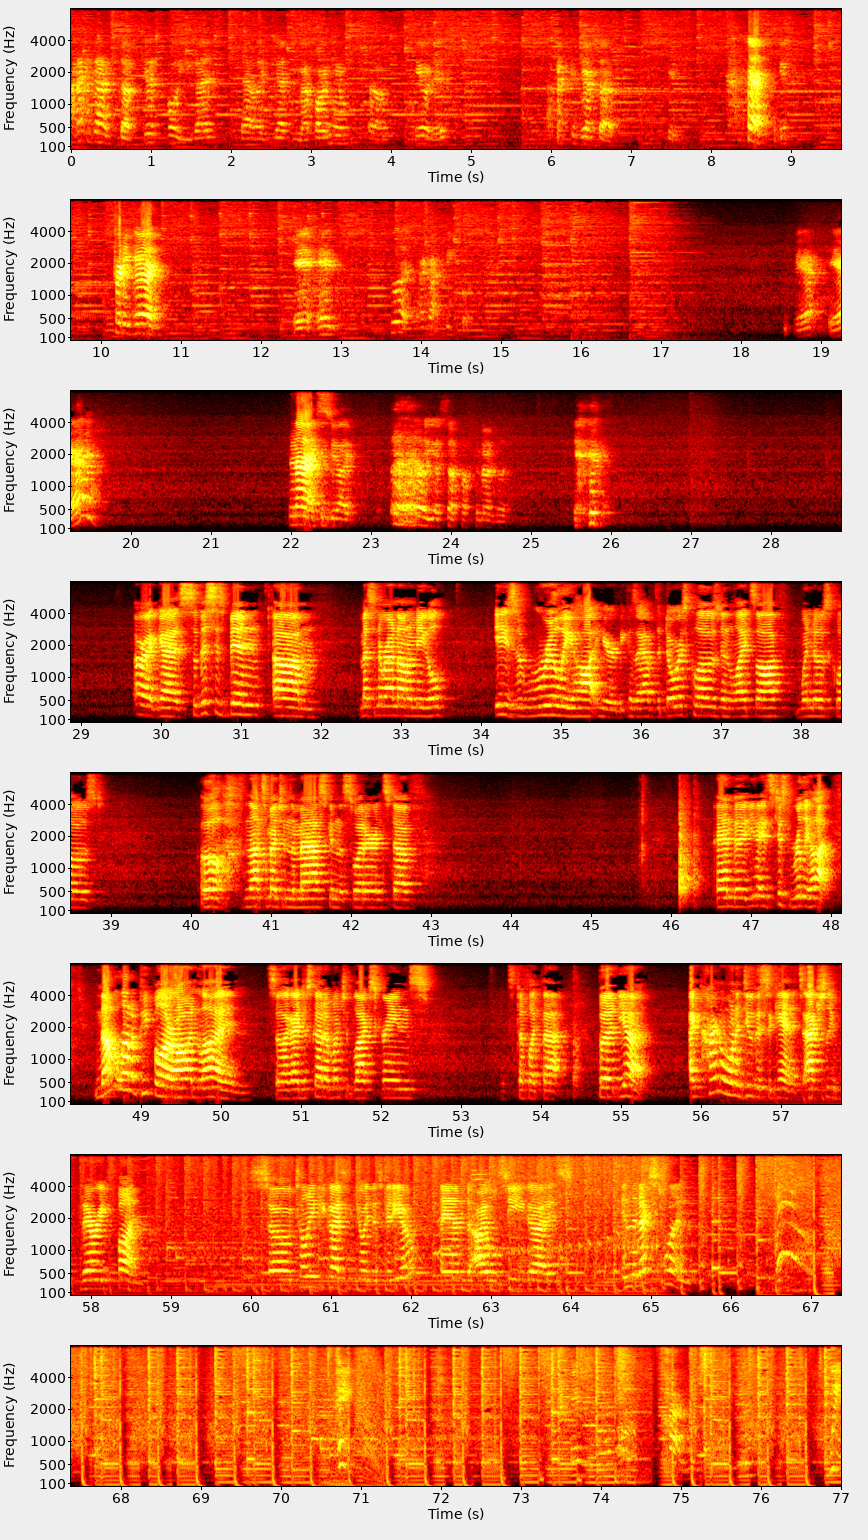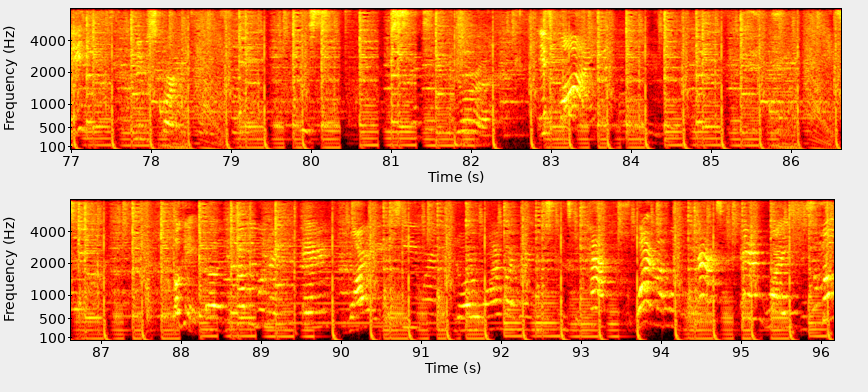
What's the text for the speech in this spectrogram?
I got stuff just for you guys that like dress up on him. So here it is. I have to dress up. Pretty good. And, and plus, I got people. Yeah, yeah. I Nice. can be like, "Ugh, you're so fucking ugly. Alright guys, so this has been um, messing around on Omegle. It is really hot here because I have the doors closed and lights off, windows closed. Ugh, not to mention the mask and the sweater and stuff. And, uh, you know, it's just really hot. Not a lot of people are online. So, like, I just got a bunch of black screens and stuff like that. But, yeah, I kind of want to do this again. It's actually very fun. So tell me if you guys enjoyed this video, and I will see you guys in the next one.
